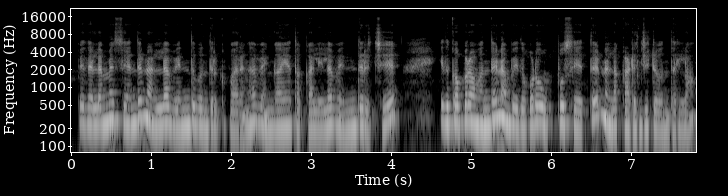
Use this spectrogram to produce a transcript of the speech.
இப்போ இதெல்லாமே சேர்ந்து நல்லா வெந்து வந்திருக்கு பாருங்கள் வெங்காயம் தக்காளியெலாம் வெந்துருச்சு. இதுக்கப்புறம் வந்து நம்ம இது கூட உப்பு சேர்த்து நல்லா கடைஞ்சிட்டு வந்துடலாம்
